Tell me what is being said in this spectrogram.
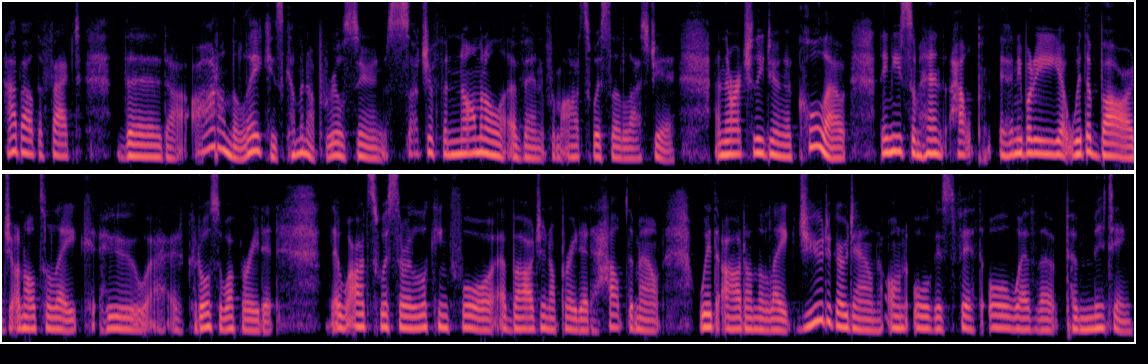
how about the fact that uh, Art on the Lake is coming up real soon? Such a phenomenal event from Arts Whistler last year, and they're actually doing a call out. They need some help. Anybody with a barge on Alta Lake who uh, could also operate it. The Arts Whistler are looking for a barge and operator to help them out with Art on the Lake, due to go down on August 5th, all weather permitting,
